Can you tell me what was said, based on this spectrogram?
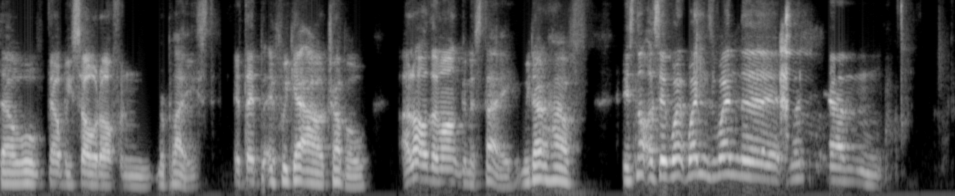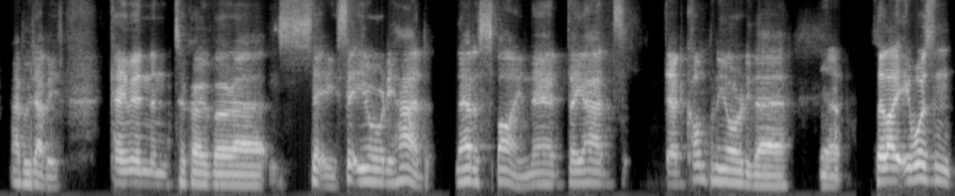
they'll they'll be sold off and replaced. If they if we get out of trouble, a lot of them aren't going to stay. We don't have. It's not as if when when the when um, Abu Dhabi came in and took over uh, City. City already had they had a spine. They had, they had they had company already there. Yeah. So like it wasn't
